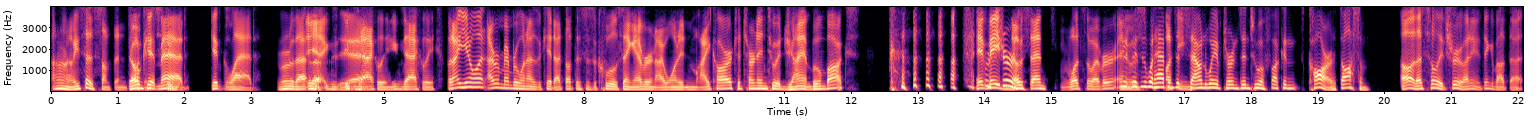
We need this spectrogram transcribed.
I don't know." He says something. Don't get stupid. mad. Get glad. Remember that? yeah, ex- yeah. exactly, exactly. But I, you know what? I remember when I was a kid, I thought this was the coolest thing ever, and I wanted my car to turn into a giant boombox. it For made sure. no sense whatsoever, and Dude, it this is what happens fucking- if Soundwave turns into a fucking car. It's awesome. Oh, that's totally true. I didn't even think about that.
